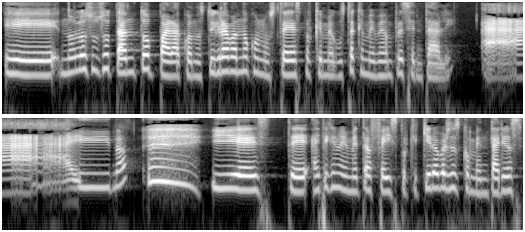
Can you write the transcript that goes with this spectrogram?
eh, no los uso tanto para cuando estoy grabando con ustedes porque me gusta que me vean presentable. Ay, ¿no? Y este, ay, déjenme meter a Face porque quiero ver sus comentarios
